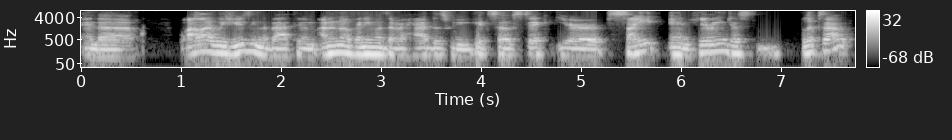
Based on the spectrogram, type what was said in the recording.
And uh, while I was using the bathroom, I don't know if anyone's ever had this where you get so sick, your sight and hearing just blips out.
